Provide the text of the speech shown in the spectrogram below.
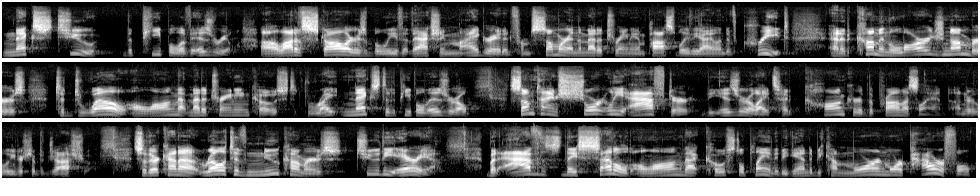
next to the people of Israel. Uh, a lot of scholars believe that they actually migrated from somewhere in the Mediterranean, possibly the island of Crete, and had come in large numbers to dwell along that Mediterranean coast right next to the people of Israel, sometimes shortly after the Israelites had conquered the promised land under the leadership of Joshua. So they're kind of relative newcomers to the area. But as they settled along that coastal plain, they began to become more and more powerful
